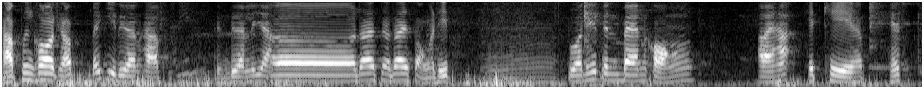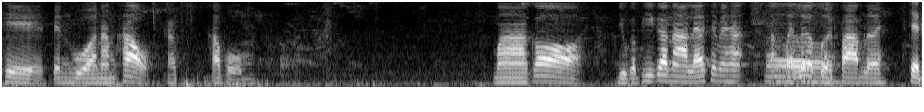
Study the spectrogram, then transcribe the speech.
ครับเพิ่งคลอดครับ ได้กี่เดือนครับ ถึงเดือนหรือยัง เอ่อได้จะได้2อาทิตย์ม ตัวนี้เป็นแบรนด์ของอะไรฮะ HK ครับ HK เป็นวัวนำเข้าครับ ครับผม มาก็อยู่กับพี่ก็นานแล้วใช่ไหมฮะ ตั้งแต่เริ่มเปิดฟาร์มเลย เจ็ด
